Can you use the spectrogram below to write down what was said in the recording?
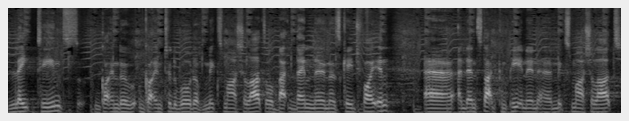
late teens, got into got into the world of mixed martial arts, or back then known as cage fighting, uh, and then started competing in uh, mixed martial arts.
